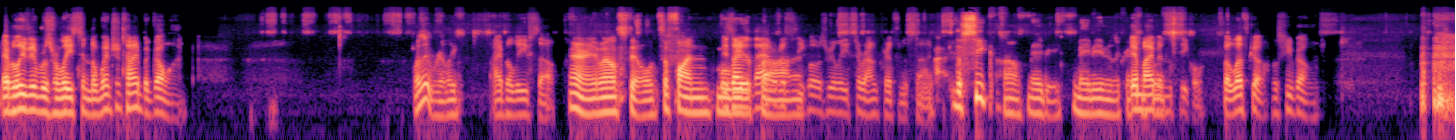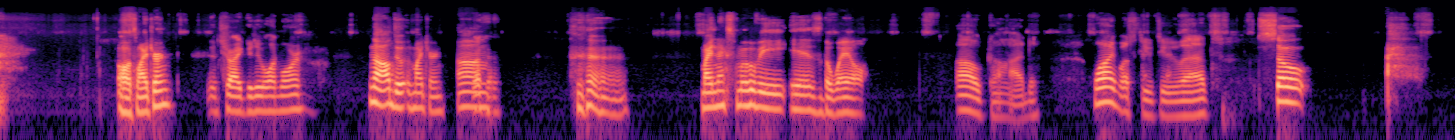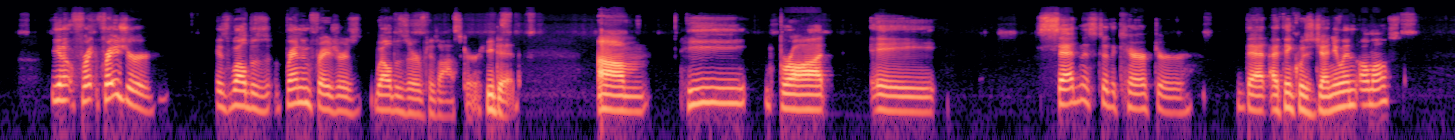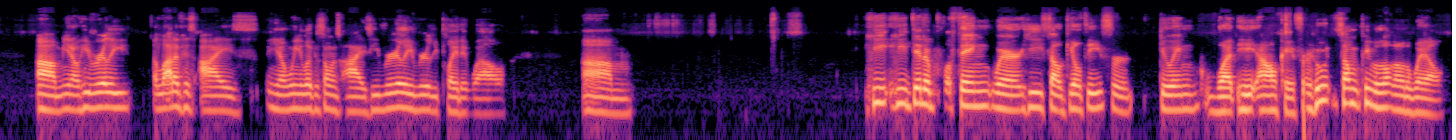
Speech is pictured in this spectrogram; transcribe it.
I believe it was released in the wintertime. But go on. Was it really? I believe so. All right. Well, still, it's a fun movie. It's either that or the sequel was released around Christmas time. The sequel. Oh, maybe, maybe even the Christmas. It might have been the sequel. But let's go. Let's keep going. Oh, it's my turn. Try to do one more. No, I'll do it. It's my turn. Um, okay. my next movie is The Whale. Oh God, why must you do that? So, you know, Fra- Fraser is well des- Brendan Fraser is well deserved his Oscar. He did. Um, he brought a sadness to the character that I think was genuine almost. Um, you know, he really a lot of his eyes, you know, when you look at someone's eyes, he really, really played it well. Um, he he did a thing where he felt guilty for doing what he okay for who some people don't know the whale.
